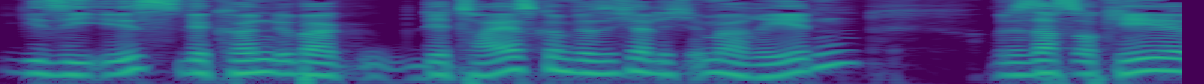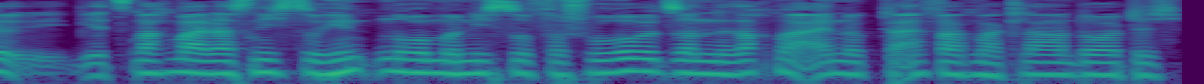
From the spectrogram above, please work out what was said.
wie sie ist. Wir können über Details können wir sicherlich immer reden. wenn du sagst, okay, jetzt mach mal das nicht so hintenrum und nicht so verschwurbelt, sondern sag mal einfach mal klar und deutlich,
